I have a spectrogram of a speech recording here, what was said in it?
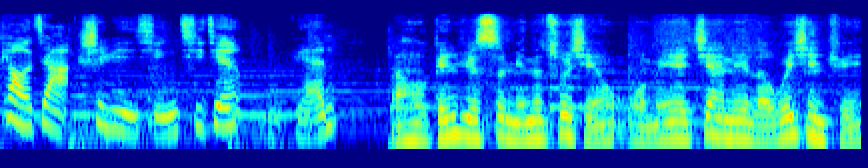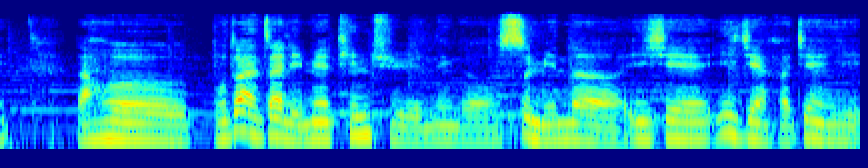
票价试运行期间五元。然后根据市民的出行，我们也建立了微信群，然后不断在里面听取那个市民的一些意见和建议，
